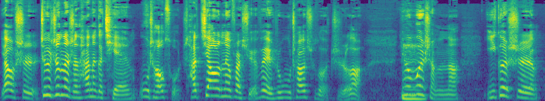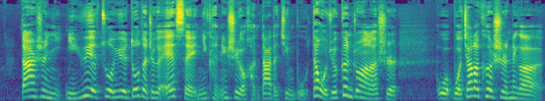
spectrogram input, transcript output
要是这个真的是他那个钱物超所值，他交的那份学费是物超所值了。因为为什么呢？一个是，当然是你你越做越多的这个 essay，你肯定是有很大的进步。但我觉得更重要的是，我我教的课是那个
